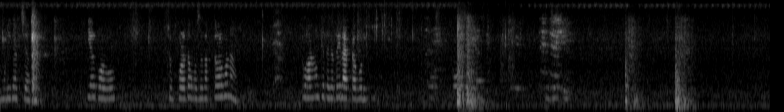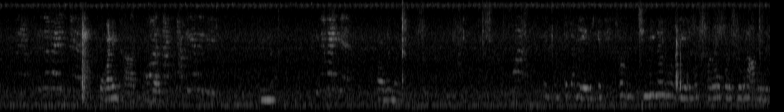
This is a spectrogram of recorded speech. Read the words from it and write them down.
মুড়ি খাচ্ছি এখন। কি আর করব? চুপ করে তো বসে থাকতে পারব না। তো ভাবলাম খেতে খেতেই লাইফটা করি। ওখানেই থাক আমি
